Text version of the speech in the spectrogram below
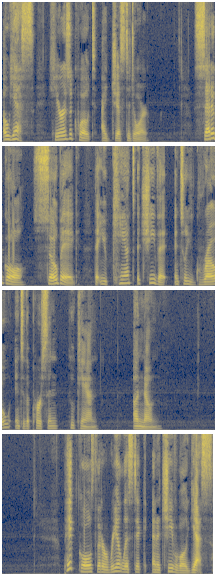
Oh, yes, here is a quote I just adore Set a goal so big that you can't achieve it until you grow into the person who can. Unknown. Pick goals that are realistic and achievable, yes,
